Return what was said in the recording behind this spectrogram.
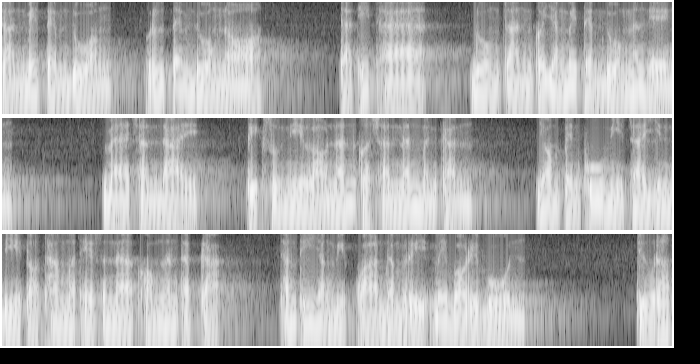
จันทร์ไม่เต็มดวง หรือเต็มดวงหนอ แต่ที่แท้ ดวงจันทร์ก็ยังไม่เต็มดวงนั่นเอง แม้ฉันใด ภิกษุณีเหล่านั้นก็ฉันนั้นเหมือนกัน ยอมเป็นผู้มีใจยินดีต่อธรรมเทศนาของนันทกะ ทั้งที่ยังมีความดำริไม่บริบูรณ์ จึงรับ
